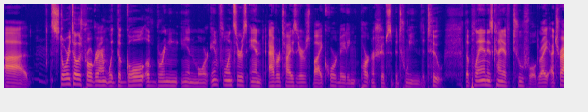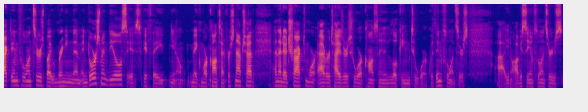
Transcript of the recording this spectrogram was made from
Uh, Storytellers program with the goal of bringing in more influencers and advertisers by coordinating partnerships between the two. The plan is kind of twofold, right? Attract influencers by bringing them endorsement deals if, if they, you know, make more content for Snapchat, and then attract more advertisers who are constantly looking to work with influencers. Uh, you know, obviously, influencers,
